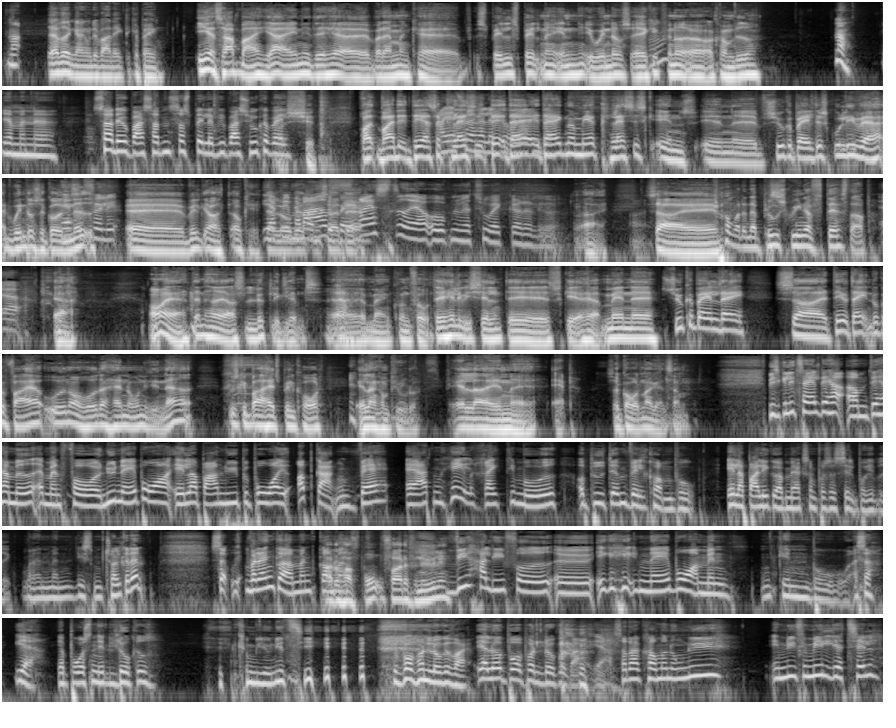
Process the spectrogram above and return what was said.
Nej. Jeg ved ikke engang, om det var en ægte kabale. I har tabt mig. Jeg er inde i det her, øh, hvordan man kan spille spillene inde i Windows, og jeg kan ikke finde ud af at komme videre. Nå, jamen, øh, så er det jo bare sådan, så spiller vi bare syvkabale. Shit. Prøv, hvor er det, det er så Ej, klassisk. Der, ikke der, er, der er ikke noget mere klassisk end, end øh, psykobal. Det skulle lige være, at Windows er gået Ja, ned. Øh, hvilket, okay, der Jeg blev meget fristet af at åbne, men jeg turde ikke gøre det alligevel. nej. Så, øh, Kommer den der blue screen of death op? Ja. ja. Åh oh, ja, den havde jeg også lykkeligt glemt, ja. øh, man kunne få. Det er heldigvis sjældent, det sker her. Men øh, syvkabaldag, så det er jo dagen, du kan fejre, uden overhovedet at have nogen i din nærhed. Du skal bare have et spil kort, eller en computer, eller en øh, app. Så går det nok alt sammen. Vi skal lige tale det her om det her med, at man får nye naboer eller bare nye beboere i opgangen. Hvad er den helt rigtige måde at byde dem velkommen på? Eller bare lige gøre opmærksom på sig selv på, jeg ved ikke, hvordan man ligesom tolker den. Så hvordan gør man? Går Har du man... haft brug for det for nylig? Vi har lige fået, øh, ikke helt naboer, men genbo. Altså, ja, jeg bor sådan lidt lukket community. Du bor på en lukket vej. Jeg bor på en lukket vej, ja. Så der er kommet nogle nye, en ny familie til.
